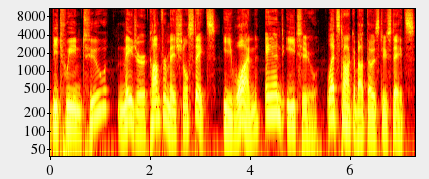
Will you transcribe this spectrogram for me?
between two major conformational states, E1 and E2. Let's talk about those two states.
